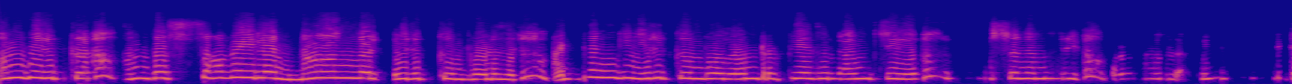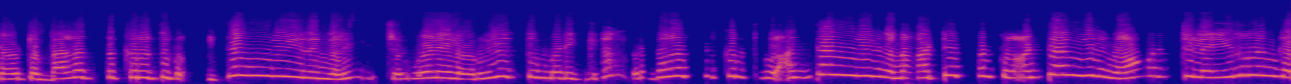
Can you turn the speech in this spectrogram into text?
தந்திருக்கிறார் அந்த சபையில நாங்கள் இருக்கும் பொழுது அடங்கி இருக்கும் போது ஒன்று பேர் அஞ்சு சொன்ன மாதிரி ஒரு பலத்துக்கிறதுக்கு அடங்கி இருங்கள் ஏற்ற ஒரு உயர்த்தும்படிக்கு ஒரு பலத்துக்கிறதுக்கு அடங்கி இருங்க அடங்கி இருங்க ஆற்றில இருங்க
